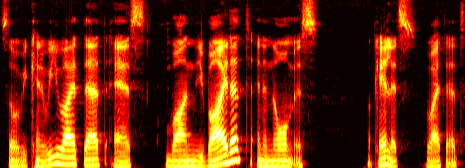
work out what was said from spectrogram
So we can rewrite that as 1 divided, and the norm is, okay, let's write that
